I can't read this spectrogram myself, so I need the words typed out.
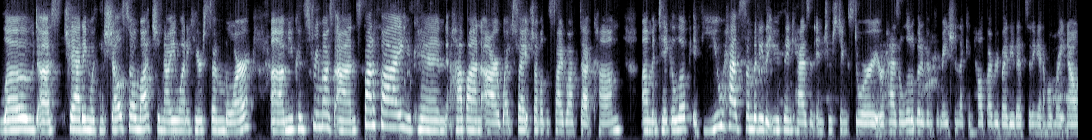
loved us chatting with Michelle so much and now you want to hear some more, um, you can stream us on Spotify. You can hop on our website, shovelthesidewalk.com, um, and take a look. If you have somebody that you think has an interesting story or has a little bit of information that can help everybody that's sitting at home right now,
